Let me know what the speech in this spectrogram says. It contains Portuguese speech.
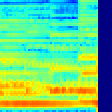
Música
